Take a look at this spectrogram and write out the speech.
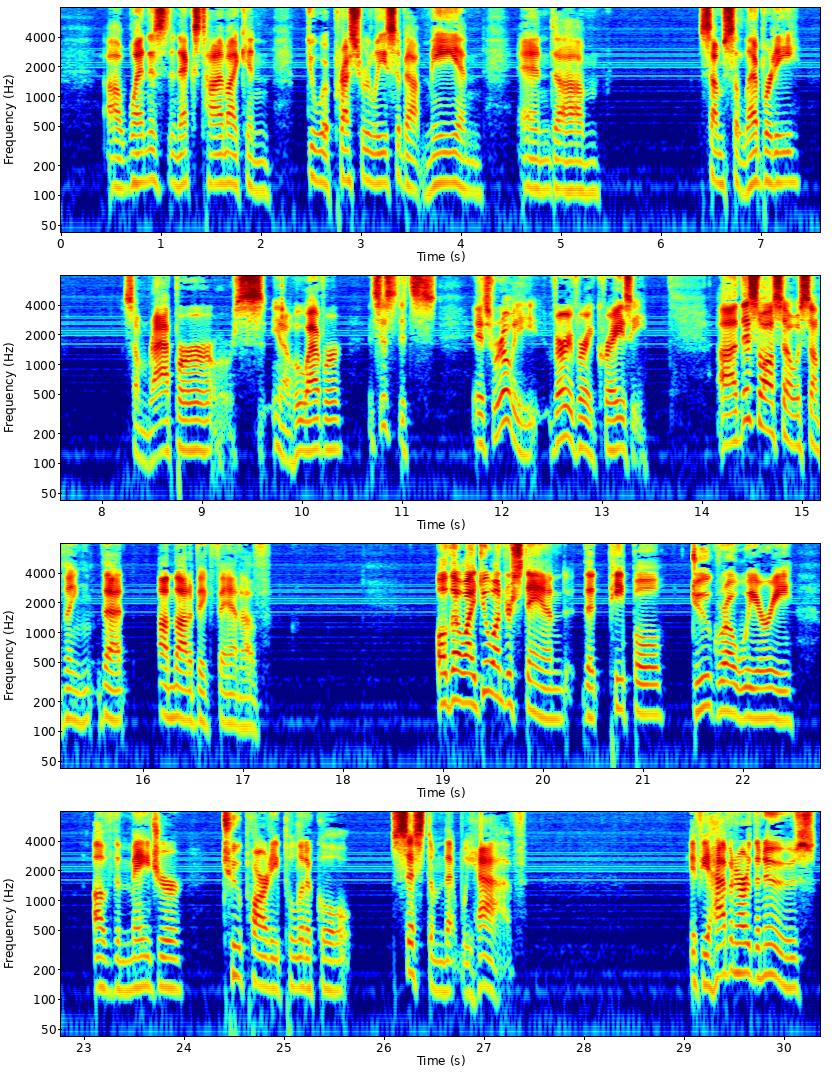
Uh, when is the next time I can do a press release about me and and um, some celebrity, some rapper or you know whoever? It's just it's it's really very very crazy. Uh, this also is something that I'm not a big fan of. Although I do understand that people do grow weary of the major two party political system that we have. If you haven't heard the news,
